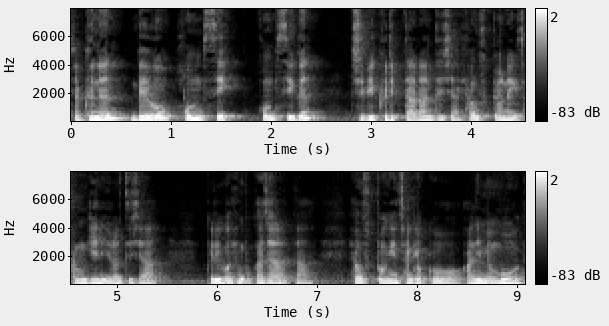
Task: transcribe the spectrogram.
자, 그는 매우 홈식. 홈식은 집이 그립다라는 뜻이야. 향수병에 잠긴 이런 뜻이야. 그리고 행복하지 않았다. 향수병에 잠겼고 아니면 뭐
